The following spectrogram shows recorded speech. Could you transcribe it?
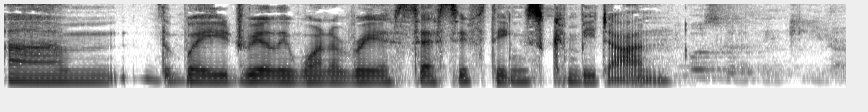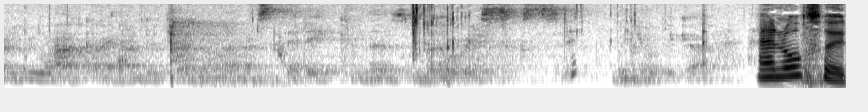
um, the, where you'd really want to reassess if things can be done. I was going to think, you know, you are going under general anaesthetic and there's more risks when you're bigger. And also,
